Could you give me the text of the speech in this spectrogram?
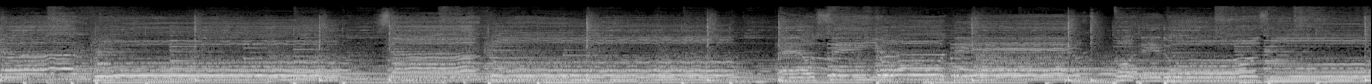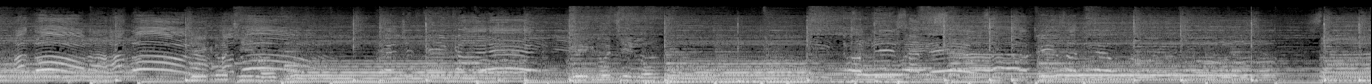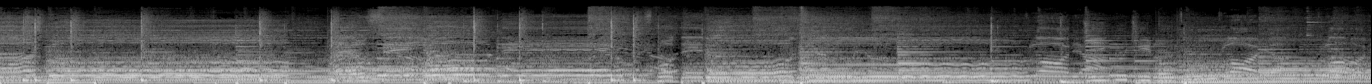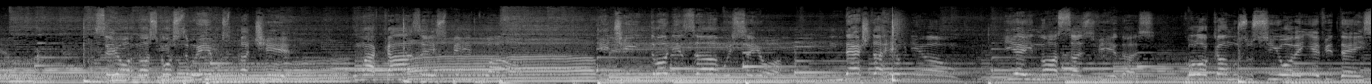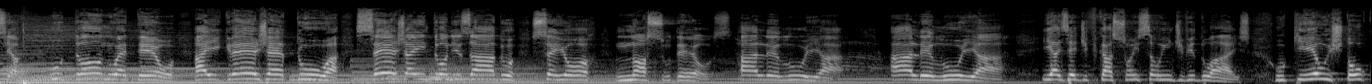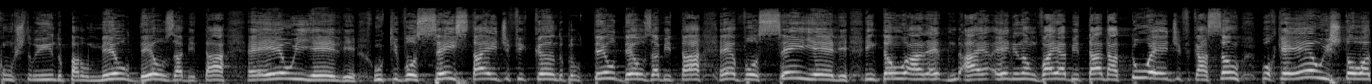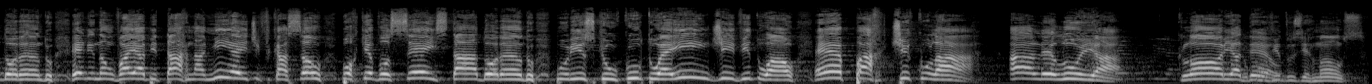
Evidência. O trono é teu, a igreja é tua. Seja entronizado, Senhor, nosso Deus. Aleluia. Aleluia e as edificações são individuais. O que eu estou construindo para o meu Deus habitar é eu e ele. O que você está edificando para o teu Deus habitar é você e ele. Então a, a, ele não vai habitar na tua edificação porque eu estou adorando. Ele não vai habitar na minha edificação porque você está adorando. Por isso que o culto é individual, é particular. Aleluia. Glória a Deus. Eu convido os irmãos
